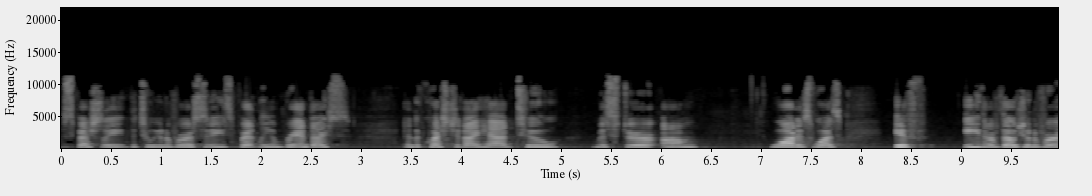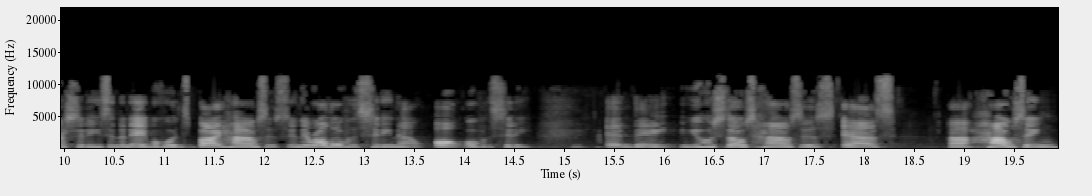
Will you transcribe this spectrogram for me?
especially the two universities, Bentley and Brandeis. And the question I had to Mr. um, Waters was, if either of those universities in the neighborhoods buy houses, and they're all over the city now, all over the city, and they use those houses as uh, housing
